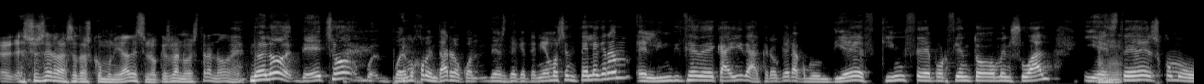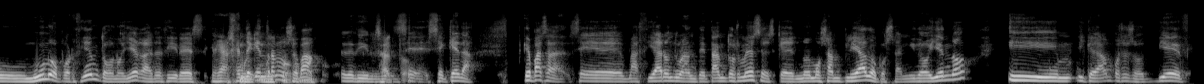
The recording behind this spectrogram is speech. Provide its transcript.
eso serán las otras comunidades, en lo que es la nuestra, ¿no? ¿eh? No, no, de hecho, podemos comentarlo. Desde que teníamos en Telegram, el índice de caída creo que era como un 10, 15% mensual y este es como un 1%, no llega. Es decir, es la gente que entra no se va, es decir, se, se, queda. ¿Qué pasa? Se vaciaron durante tantos meses que no hemos ampliado, pues se han ido oyendo y, quedaban, pues eso, 10,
